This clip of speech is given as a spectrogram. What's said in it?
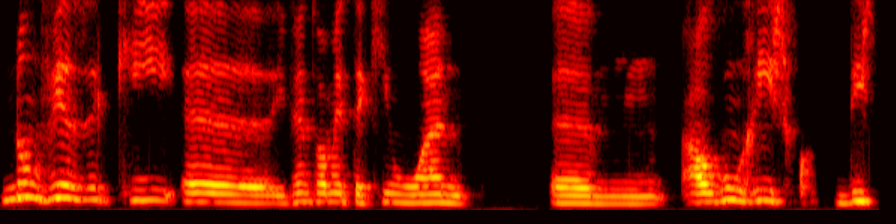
Não vês aqui, uh, eventualmente aqui um ano, um, algum risco de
